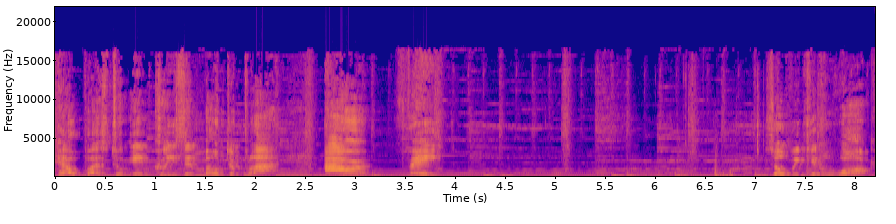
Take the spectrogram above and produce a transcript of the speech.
help us to increase and multiply our faith so we can walk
